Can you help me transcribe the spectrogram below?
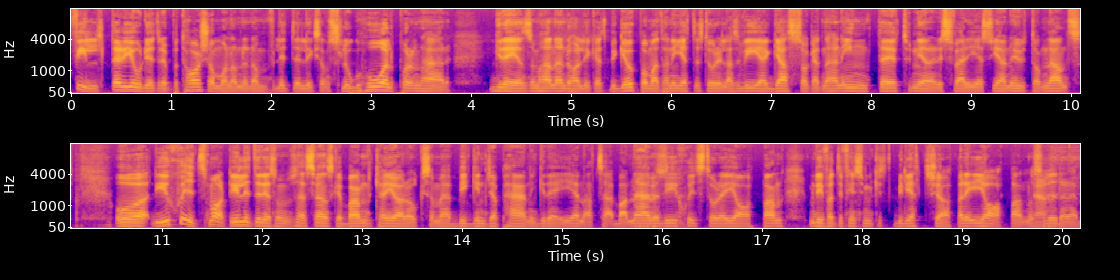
Filter gjorde ett reportage om honom när de lite liksom slog hål på den här grejen som han ändå har lyckats bygga upp om att han är jättestor i Las Vegas och att när han inte turnerar i Sverige så är han utomlands. Och det är ju skitsmart, det är lite det som så här svenska band kan göra också med Big in Japan' grejen grejen att så här, bara nej men vi är skitstora i Japan Men det är för att det finns så mycket biljettköpare i Japan och så Ja. vidare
